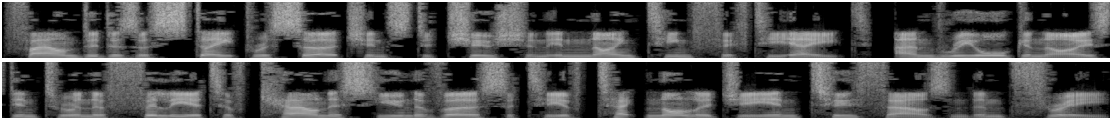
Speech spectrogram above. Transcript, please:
founded as a state research institution in 1958, and reorganized into an affiliate of Kaunas University of Technology in 2003.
